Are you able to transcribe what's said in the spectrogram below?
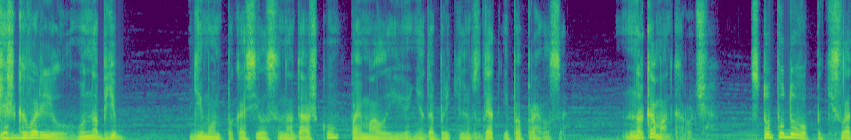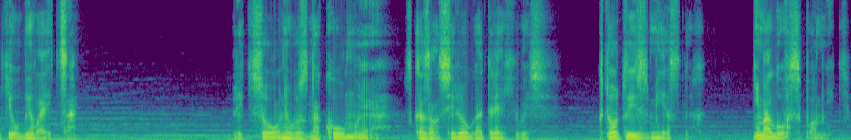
я ж говорил, он объеб...» Димон покосился на Дашку, поймал ее неодобрительный взгляд и поправился. «Наркоман, короче. Стопудово по кислоте убивается. «Лицо у него знакомое», — сказал Серега, отряхиваясь. «Кто-то из местных. Не могу вспомнить».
